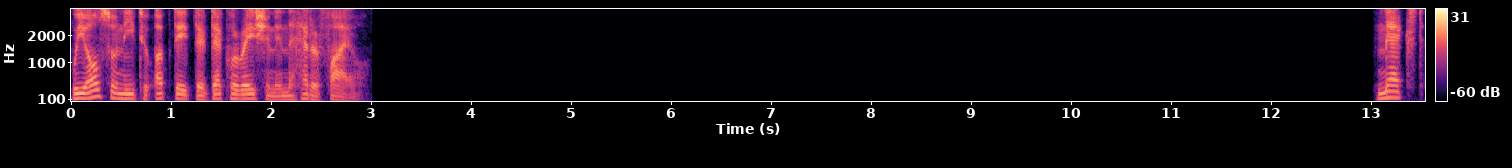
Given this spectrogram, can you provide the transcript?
We also need to update their declaration in the header file. Next,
